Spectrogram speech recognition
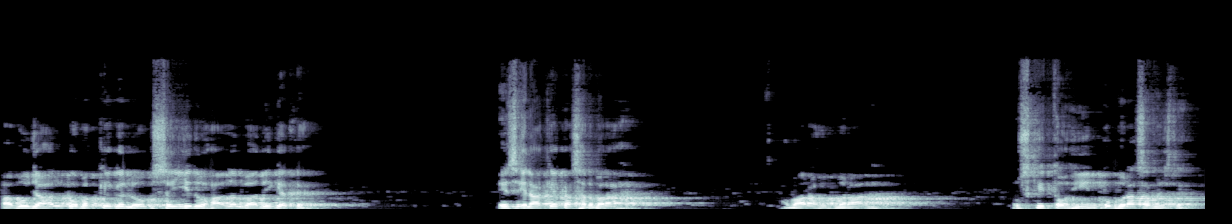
ابو جہل کو مکے کے لوگ سید و حاضل وادی کہتے ہیں۔ اس علاقے کا سربراہ ہے۔ ہمارا حکمران ہے۔ اس کی توہین کو برا سمجھتے ہیں۔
